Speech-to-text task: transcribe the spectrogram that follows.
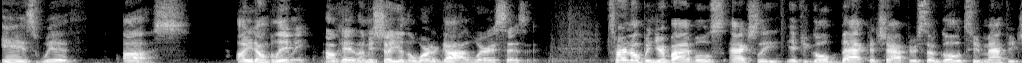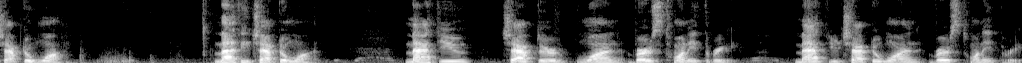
is with us. Oh, you don't believe me? Okay, let me show you in the Word of God where it says it. Turn open your Bibles. Actually, if you go back a chapter, so go to Matthew chapter 1. Matthew chapter 1. Matthew chapter 1, verse 23. Matthew chapter 1, verse 23.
